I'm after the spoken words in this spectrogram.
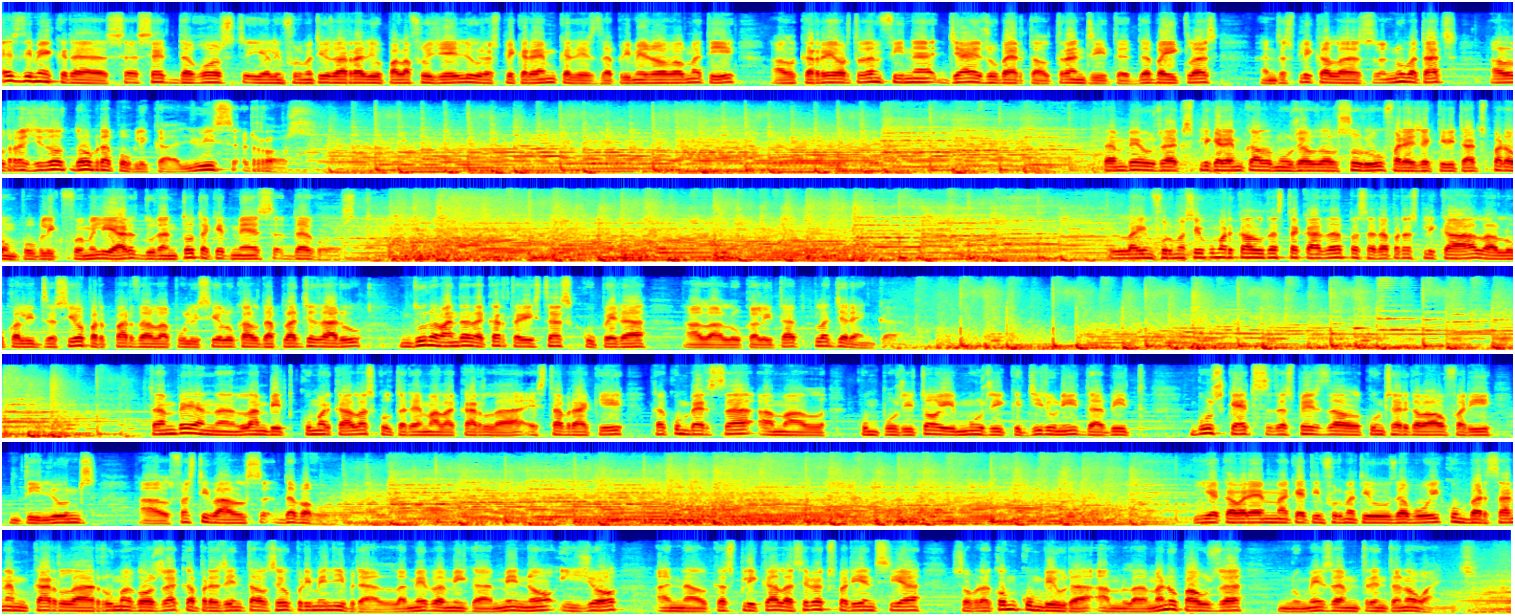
És dimecres 7 d'agost i a l'informatiu de Ràdio Palafrugell us explicarem que des de primera hora del matí el carrer Horta d'Enfina ja és obert al trànsit de vehicles. Ens explica les novetats el regidor d'Obra Pública, Lluís Ros. També us explicarem que el Museu del Suro ofereix activitats per a un públic familiar durant tot aquest mes d'agost. La informació comarcal destacada passarà per explicar la localització per part de la policia local de Platja d'Aro d'una banda de carteristes que opera a la localitat platgerenca. També en l'àmbit comarcal escoltarem a la Carla Estabraqui que conversa amb el compositor i músic gironí David Busquets després del concert que va oferir dilluns als festivals de Begur. Acabarem aquest informatiu d'avui conversant amb Carla Romagosa, que presenta el seu primer llibre, La meva amiga Meno i jo, en el que explica la seva experiència sobre com conviure amb la menopausa només amb 39 anys.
